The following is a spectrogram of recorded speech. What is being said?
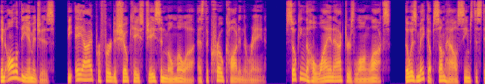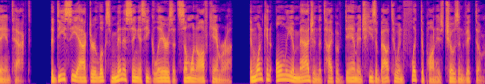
In all of the images, the AI preferred to showcase Jason Momoa as the crow caught in the rain, soaking the Hawaiian actor's long locks, though his makeup somehow seems to stay intact. The DC actor looks menacing as he glares at someone off camera, and one can only imagine the type of damage he's about to inflict upon his chosen victim.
